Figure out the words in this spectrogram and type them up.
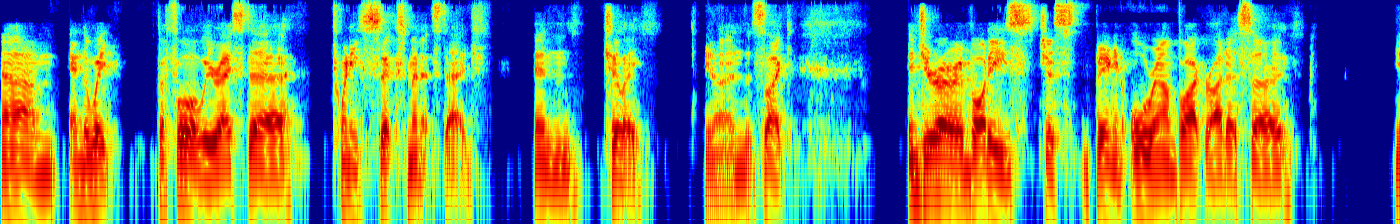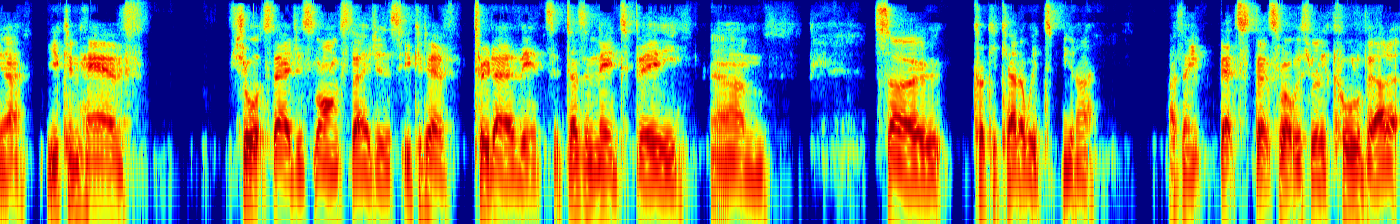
Um, and the week before we raced a 26 minute stage in Chile. You know, and it's like enduro embodies just being an all round bike rider. So you know, you can have short stages, long stages. You could have two day events. It doesn't need to be um, so cookie cutter. We, you know, I think that's that's what was really cool about it,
